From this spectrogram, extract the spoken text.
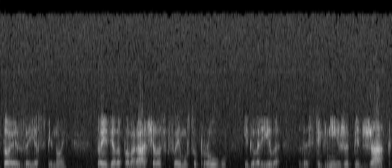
стоя за ее спиной, то и дело поворачивалась к своему супругу и говорила Застегни же пиджак,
